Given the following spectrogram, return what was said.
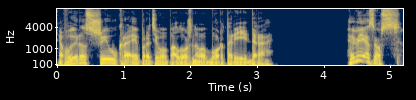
выросший у края противоположного борта рейдера. «Везус!»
